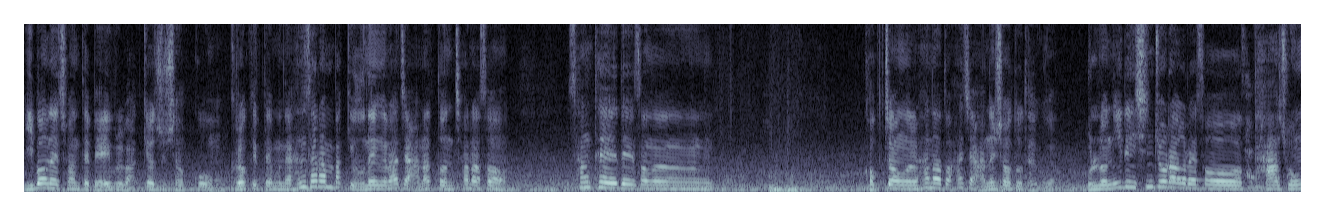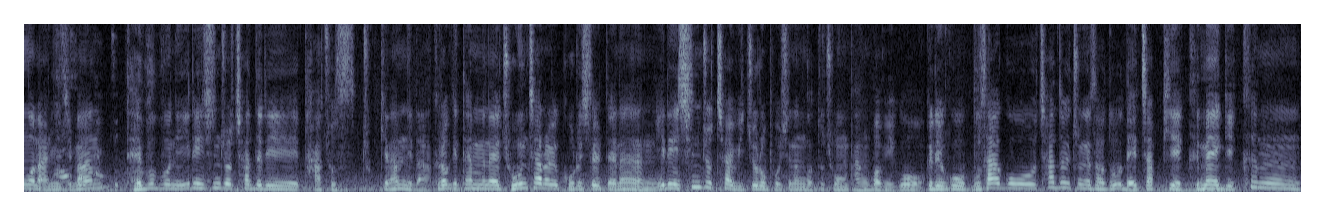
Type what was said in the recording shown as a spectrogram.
이번에 저한테 매입을 맡겨주셨고 그렇기 때문에 한 사람밖에 운행을 하지 않았던 차라서 상태에 대해서는 걱정을 하나도 하지 않으셔도 되고요. 물론 1인 신조라 그래서 다 좋은 건 아니지만 대부분이 1인 신조 차들이 다 좋, 좋긴 합니다. 그렇기 때문에 좋은 차를 고르실 때는 1인 신조차 위주로 보시는 것도 좋은 방법이고 그리고 무사고 차들 중에서도 내차 피해 금액이 큰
